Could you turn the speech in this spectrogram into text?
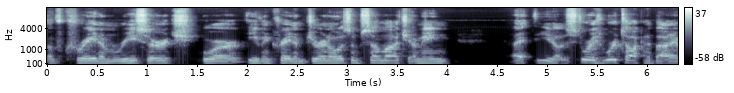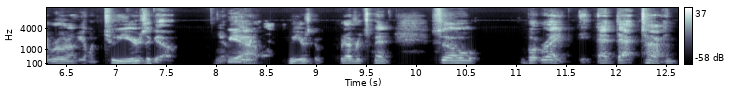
of kratom research or even kratom journalism so much. I mean, I, you know, the stories we're talking about, I wrote you know, two years ago. You know, yeah. Two years ago, whatever it's been. So, but right at that time,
